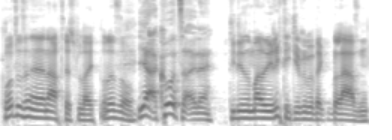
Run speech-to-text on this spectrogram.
Kurze sind ja der Nachtisch vielleicht. Oder so. ja, kurze, Alter. Die dir mal richtig die Rübe wegblasen.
